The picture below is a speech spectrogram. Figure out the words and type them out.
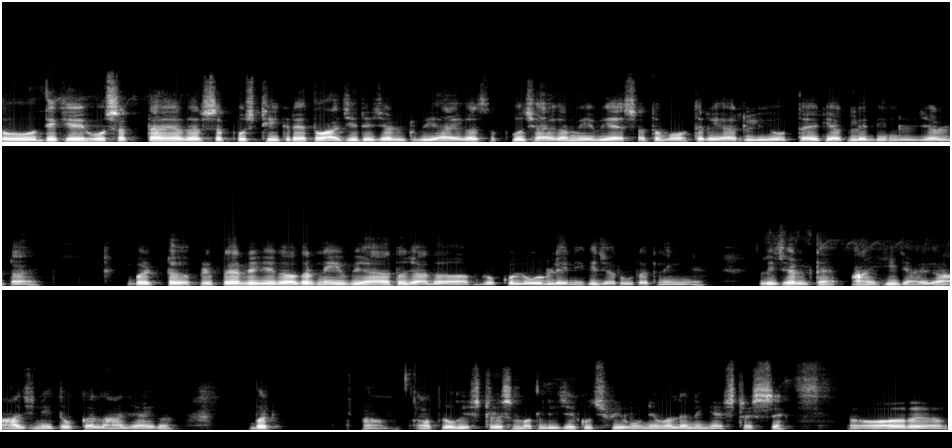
तो देखिए, हो सकता है अगर सब कुछ ठीक रहे तो आज ही रिज़ल्ट भी आएगा, सब कुछ आएगा। मे बी ऐसा तो बहुत रेयरली होता है कि अगले दिन रिज़ल्ट आए। बट प्रिपेयर रहिएगा, अगर नहीं भी आया तो ज़्यादा आप लोग को लोड लेने की ज़रूरत नहीं है। रिज़ल्ट है, आ ही जाएगा, आज नहीं तो कल आ जाएगा। बट हाँ आप लोग स्ट्रेस मत लीजिए, कुछ भी होने वाला नहीं है स्ट्रेस से। और,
